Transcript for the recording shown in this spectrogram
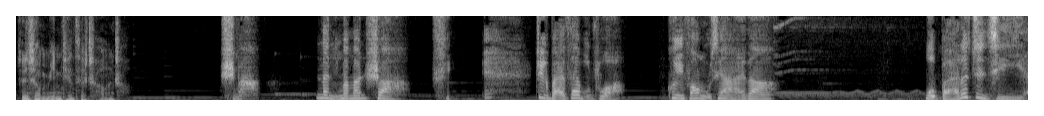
真想明天再尝尝，是吗？那你慢慢吃啊。这个白菜不错，可以防乳腺癌的。我白了俊奇一眼，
